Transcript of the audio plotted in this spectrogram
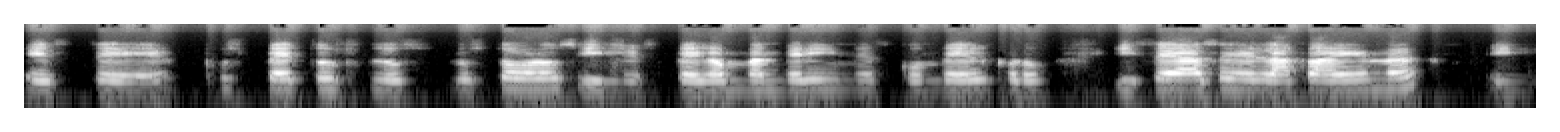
este pues petos los, los toros y les pegan banderines con velcro y se hace la faena y,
